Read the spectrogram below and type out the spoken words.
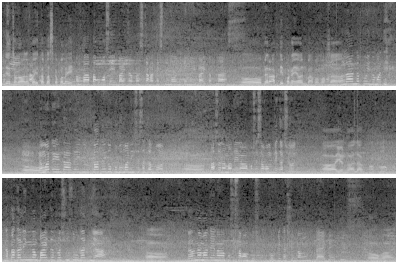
Hindi, tsaka ang- nag-Vita Plus ka pala eh. Ang papa ko kasi Vita Plus tsaka testimony kami Vita Plus. Oo, pero active pa ngayon, bapa mo sa... Wala na po eh, namatay. Oo. Namatay yung tatay ko. Tatay ko po gumaling siya sa gamot. Oo. Kaso namatay naman po siya sa komplikasyon. Ah, yun nga lang. Opo. Napagaling ng Vita Plus yung sugat niya, Oo. pero namatay naman po siya sa kompli- komplikasyon ng diabetes. Oo nga eh.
